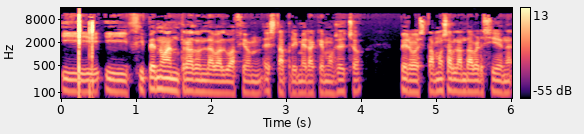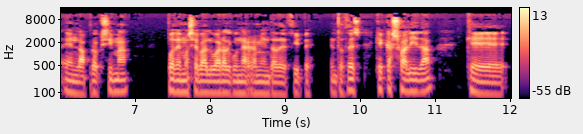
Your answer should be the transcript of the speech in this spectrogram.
y, CIPE no ha entrado en la evaluación esta primera que hemos hecho, pero estamos hablando a ver si en la próxima podemos evaluar alguna herramienta de CIPE. Entonces, qué casualidad que,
